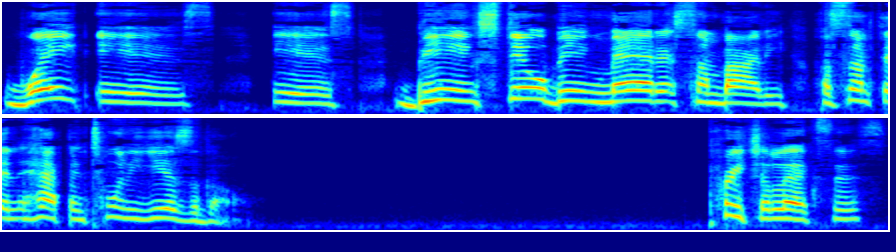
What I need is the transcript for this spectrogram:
Weight is, is being, still being mad at somebody for something that happened 20 years ago. Preach, Alexis.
